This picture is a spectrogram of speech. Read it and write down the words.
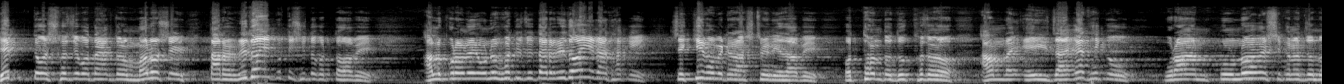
দীপ্ত সজীবতা একজন মানুষের, তার হৃদয় প্রতিষ্ঠিত করতে হবে। আল কোরআনের অনুভূতি যদি তার হৃদয়ে না থাকে, সে কীভাবে এটা রাষ্ট্রে নিয়ে যাবে? অত্যন্ত দুঃখজনক। আমরা এই জায়গা থেকেও কোরআন পূর্ণভাবে শেখানোর জন্য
